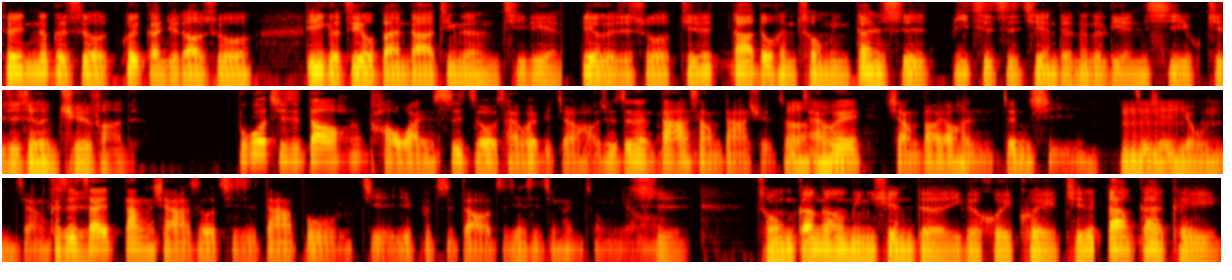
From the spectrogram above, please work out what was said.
所以那个时候会感觉到说。第一个自由班，大家竞争很激烈；第二个是说，其实大家都很聪明，但是彼此之间的那个联系其实是很缺乏的。不过，其实到考完试之后才会比较好，就是真的大家上大学之后才会想到要很珍惜这些友谊。这样，可是，在当下的时候，其实大家不解，也不知道这件事情很重要。是。从刚刚明轩的一个回馈，其实大概可以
